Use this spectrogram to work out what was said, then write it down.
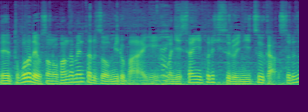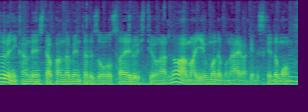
でところでそのファンダメンタルズを見る場合、はい、まあ、実際に取引する2通貨それぞれに関連したファンダメンタルズを抑える必要があるのはまあ言うもでもないわけですけれども、うん、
